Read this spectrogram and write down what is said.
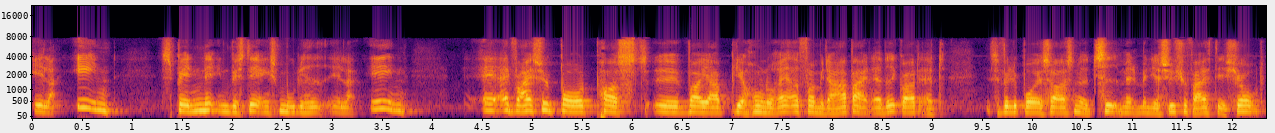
eller en spændende investeringsmulighed, eller en øh, advisory board post, øh, hvor jeg bliver honoreret for mit arbejde. Jeg ved godt, at selvfølgelig bruger jeg så også noget tid, men, men jeg synes jo faktisk, det er sjovt.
